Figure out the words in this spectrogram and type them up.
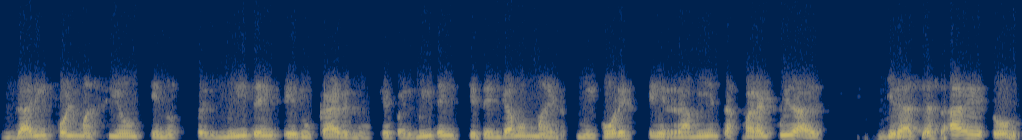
dar información, que nos permiten educarnos, que permiten que tengamos mejores herramientas para el cuidar, gracias a eso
